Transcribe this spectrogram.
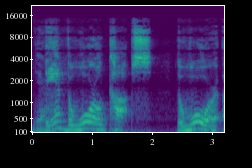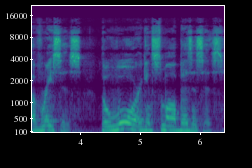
Yeah. The, the war on cops, the war of races, the war against small businesses.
